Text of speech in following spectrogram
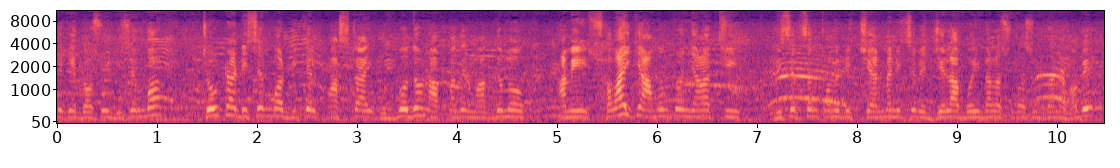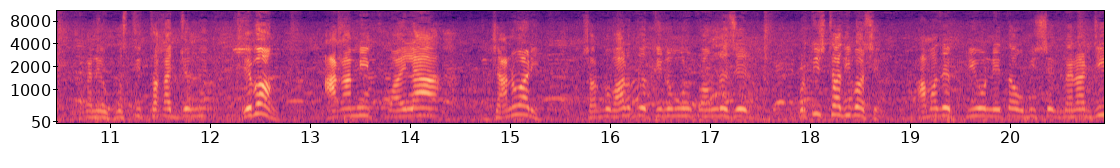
থেকে দশই ডিসেম্বর। চৌঠা ডিসেম্বর বিকেল পাঁচটায় উদ্বোধন। আপনাদের মাধ্যমেও আমি সবাইকে আমন্ত্রণ জানাচ্ছি। রিসেপশন কমিটির চেয়ারম্যান হিসেবে জেলা বইমেলা সুভাষ উদ্যানে হবে। সেখানে উপস্থিত থাকার জন্য এবং আগামী পয়লা জানুয়ারি সর্বভারতীয় তৃণমূল কংগ্রেসের প্রতিষ্ঠা দিবসে আমাদের প্রিয় নেতা অভিষেক ব্যানার্জি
